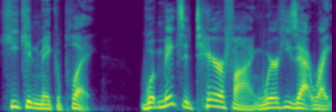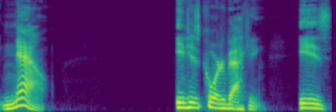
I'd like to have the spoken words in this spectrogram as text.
he can make a play. What makes it terrifying where he's at right now in his quarterbacking is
